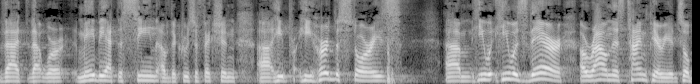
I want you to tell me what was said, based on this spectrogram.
that, that were maybe at the scene of the crucifixion. Uh, he, he heard the stories. Um, he, he was there around this time period. So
